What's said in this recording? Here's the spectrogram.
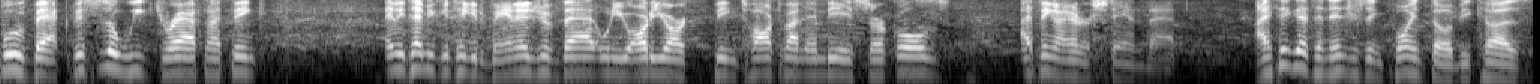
move back. This is a weak draft and I think anytime you can take advantage of that when you already are being talked about in NBA circles I think I understand that. I think that's an interesting point though because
